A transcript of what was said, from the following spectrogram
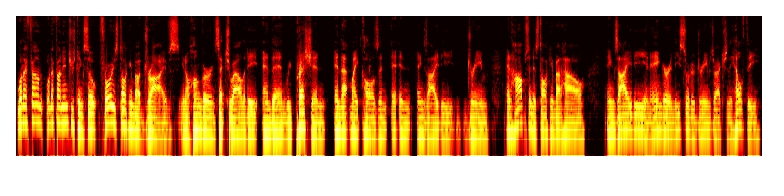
what I found what I found interesting. So Freud is talking about drives, you know, hunger and sexuality, and then repression, and that might cause an, an anxiety dream. And Hobson is talking about how anxiety and anger and these sort of dreams are actually healthy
